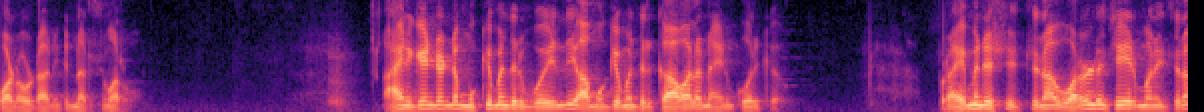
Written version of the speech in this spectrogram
పాడవడానికి నరసింహారావు. ఆయనకేంటంటే ముఖ్యమంత్రి పోయింది ఆ ముఖ్యమంత్రి కావాలని ఆయన కోరిక. ప్రైమ్ మినిస్టర్ ఇచ్చిన వరల్డ్ చైర్మన్ ఇచ్చిన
